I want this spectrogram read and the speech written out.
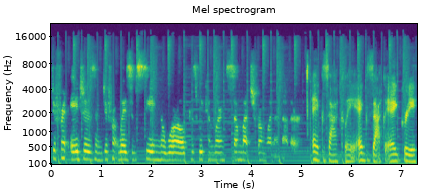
different ages and different ways of seeing the world because we can learn so much from one another. Exactly, exactly. I agree.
